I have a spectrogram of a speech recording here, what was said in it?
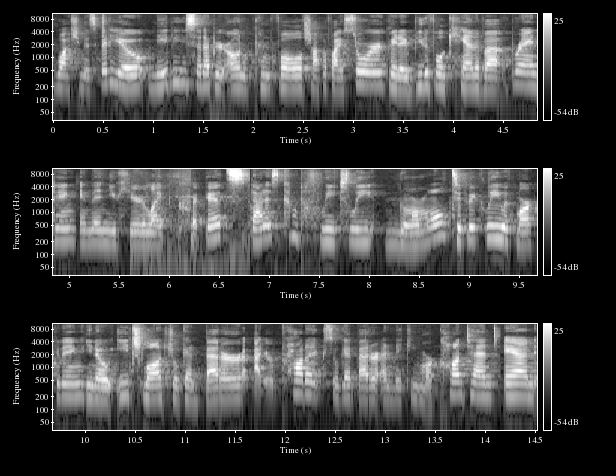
watching this video, maybe you set up your own Printful Shopify store, create a beautiful Canva branding, and then you hear like crickets. That is completely normal. Typically with marketing, you know, each launch you'll get better at your products, you'll get better at making more content, and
